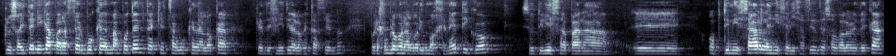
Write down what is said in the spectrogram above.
Incluso hay técnicas para hacer búsquedas más potentes que esta búsqueda local, que en definitiva es lo que está haciendo. Por ejemplo, con algoritmos genéticos, se utiliza para eh, optimizar la inicialización de esos valores de K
